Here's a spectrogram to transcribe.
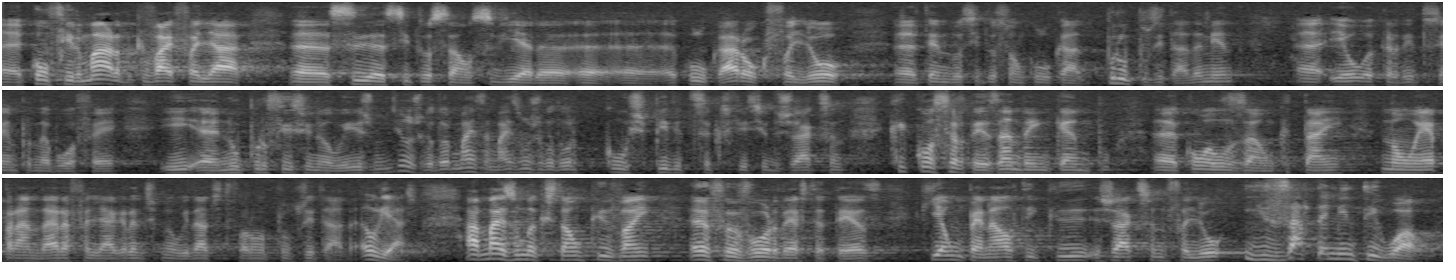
a, a, a confirmar de que vai falhar uh, se a situação se vier a, colocar, ou que falhou uh, tendo a situação colocada propositadamente, ah, eu acredito sempre na boa-fé e ah, no profissionalismo de um jogador, mais a mais um jogador com o espírito de sacrifício de Jackson, que com certeza anda em campo ah, com a lesão que tem, não é para andar a falhar grandes penalidades de forma propositada. Aliás, há mais uma questão que vem a favor desta tese, que é um penalti que Jackson falhou exatamente igual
